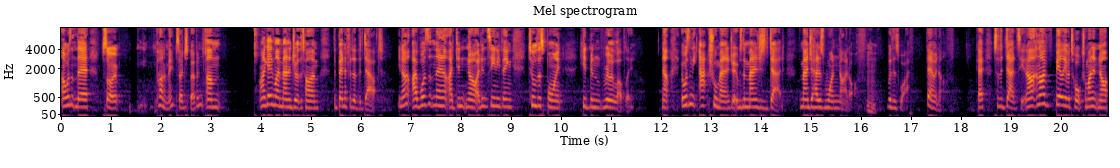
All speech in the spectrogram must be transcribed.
I wasn't there. So, pardon me. So I just burping. Um, I gave my manager at the time the benefit of the doubt. You know, I wasn't there. I didn't know. I didn't see anything till this point. He'd been really lovely. Now, it wasn't the actual manager. It was the manager's dad. The manager had his one night off with his wife. Fair enough. Okay, so the dad's here, and, I, and I've barely ever talked to him. I didn't know,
